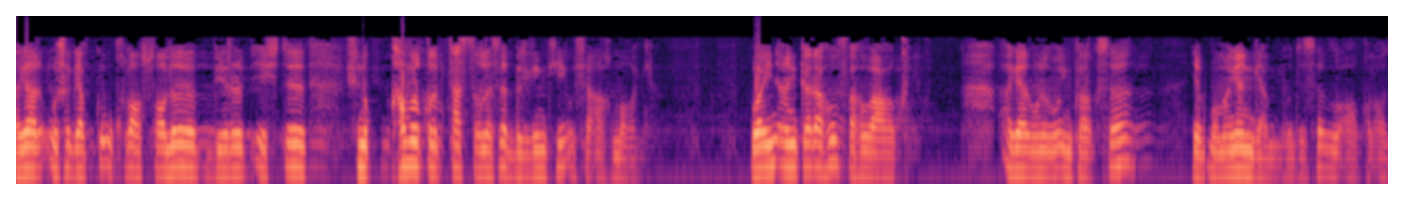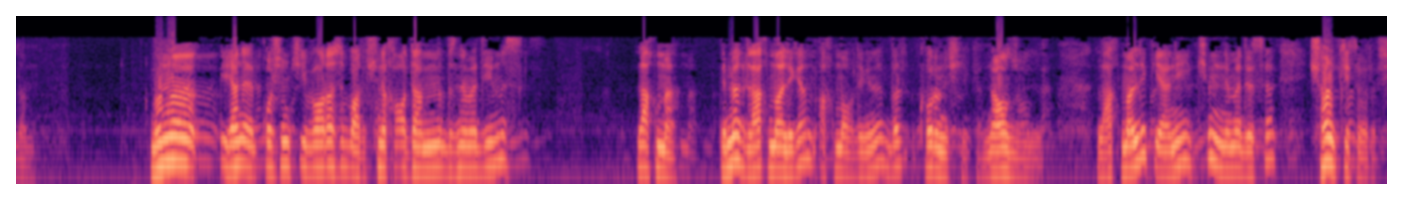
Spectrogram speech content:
agar o'sha gapga u quloq solib berib eshitib shuni qabul qilib tasdiqlasa bilginki o'sha ahmoq ekan Agar uni u inkor qilsa bo'lmagan gap bu desa bu oqil odam. Buni yana qo'shimcha iborasi bor. Shunaqa odamni biz nima deymiz? Laqma. Demak laqmalik ham ahmoqligini bir ko'rinishi ekan. Laqmalik ya'ni kim nima desa ishonib ketaverish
